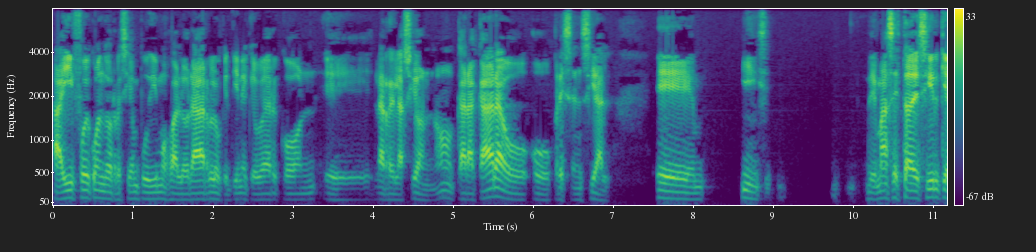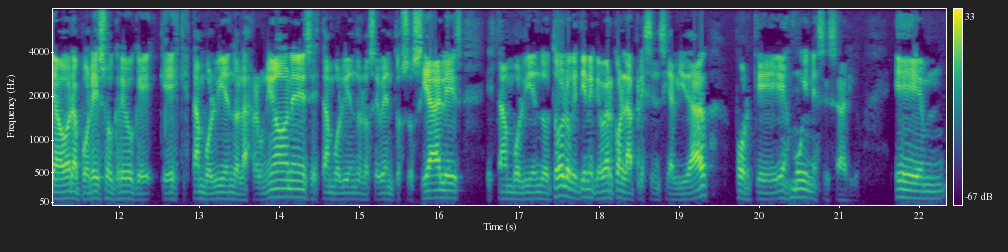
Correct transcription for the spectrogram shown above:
ahí fue cuando recién pudimos valorar lo que tiene que ver con eh, la relación, ¿no? Cara a cara o, presencial. y de más está decir que ahora por eso creo que, es que están volviendo las reuniones, están volviendo los eventos sociales, están volviendo todo lo que tiene que ver con la presencialidad, porque es muy necesario. Em,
